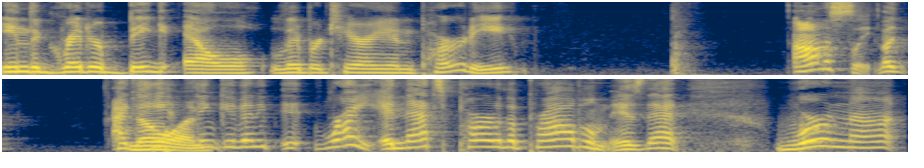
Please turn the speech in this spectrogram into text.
in the greater big L libertarian party. Honestly, like I no can't one. think of any right, and that's part of the problem is that we're not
